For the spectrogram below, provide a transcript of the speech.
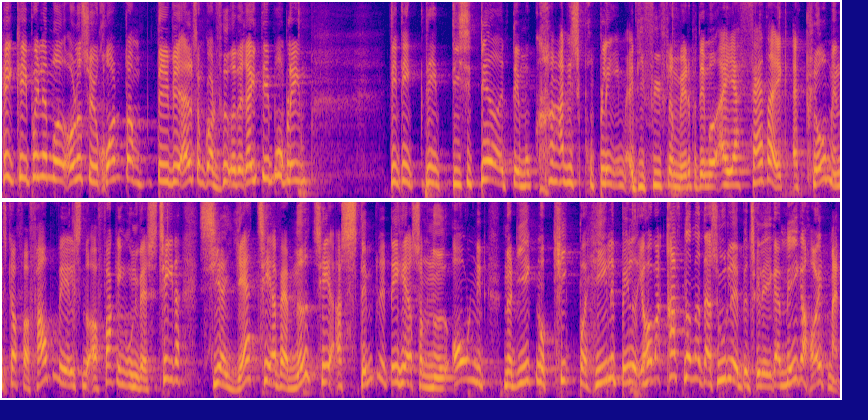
Hey, kan I på en eller anden måde undersøge rundt om det, vi alle sammen godt ved er det rigtige problem? Det, det, det er decideret et demokratisk problem, at de fifler med det på den måde. Og jeg fatter ikke, at kloge mennesker fra fagbevægelsen og fucking universiteter siger ja til at være med til at stemple det her som noget ordentligt, når de ikke må kigge på hele billedet. Jeg håber kraftedeme, med, at deres ulæbetillæg er mega højt, mand.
